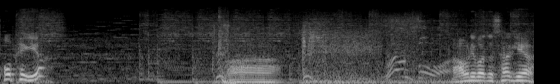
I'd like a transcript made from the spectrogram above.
퍼펙이야? 아, Round four. 아무리 봐도 사기야.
